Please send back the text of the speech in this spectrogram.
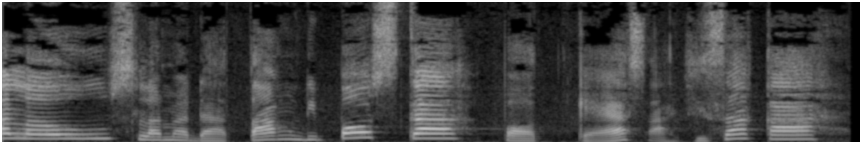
Halo, selamat datang di Poska, podcast Aji Saka.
